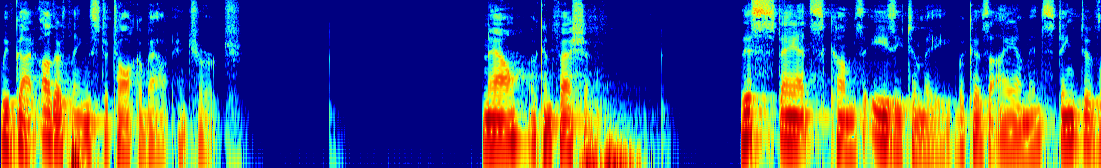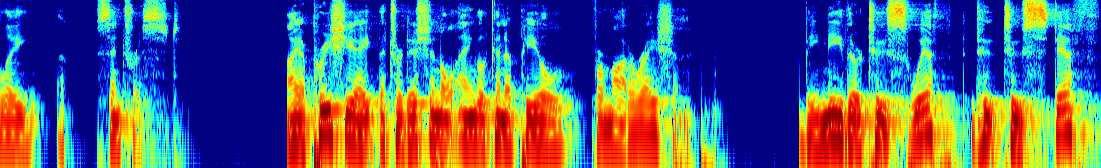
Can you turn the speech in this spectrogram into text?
We've got other things to talk about in church. Now, a confession. This stance comes easy to me because I am instinctively centrist. I appreciate the traditional Anglican appeal for moderation. Be neither too swift, too, too stiff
